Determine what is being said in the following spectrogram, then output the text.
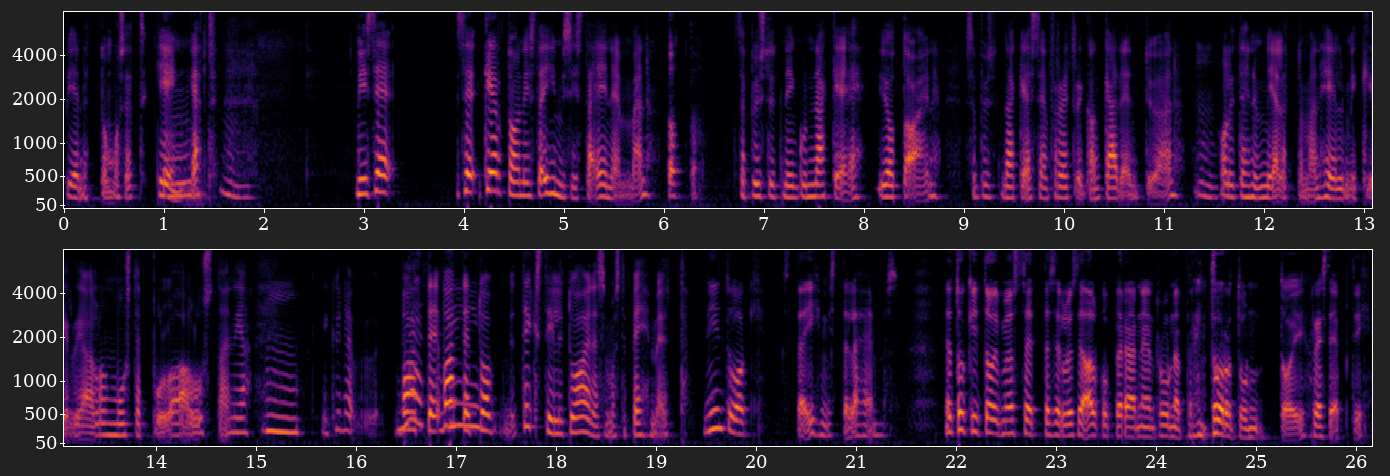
pienet tuommoiset kengät. Mm. Niin se, se kertoo niistä ihmisistä enemmän. Totta. Sä pystyt niin kuin näkee jotain. Sä pystyt näkemään sen Fredrikan kädentyön. Mm. Oli tehnyt mielettömän helmikirjailun mustepulloalustan. Ja, mm. niin kyllä vaatte, vaatteet tuo, tekstiili tuo aina semmoista pehmeyttä. Niin tuokin sitä ihmistä lähemmäs. Ja toki toi myös se, että siellä oli se alkuperäinen Runebergin tortun toi resepti.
